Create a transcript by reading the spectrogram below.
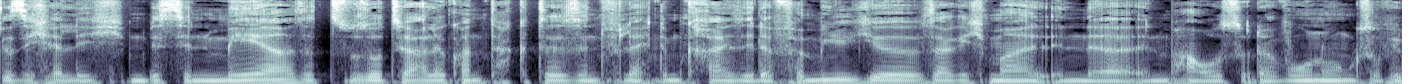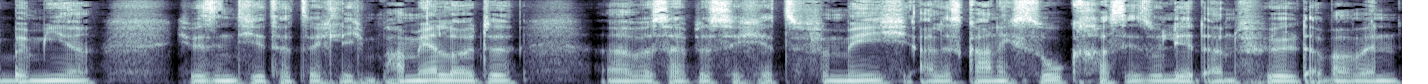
sicherlich ein bisschen mehr soziale Kontakte, sind vielleicht im Kreise der Familie, sage ich mal, in der im Haus oder Wohnung, so wie bei mir. Wir sind hier tatsächlich ein paar mehr Leute, äh, weshalb es sich jetzt für mich alles gar nicht so krass isoliert anfühlt. Aber wenn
